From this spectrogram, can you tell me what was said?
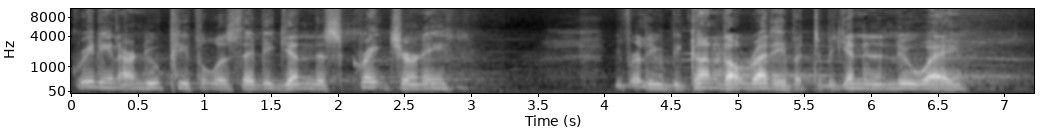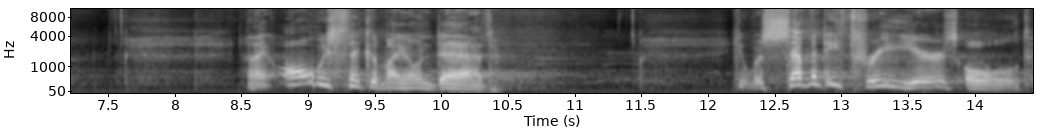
greeting our new people as they begin this great journey. You've really begun it already, but to begin in a new way. And I always think of my own dad. He was 73 years old,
